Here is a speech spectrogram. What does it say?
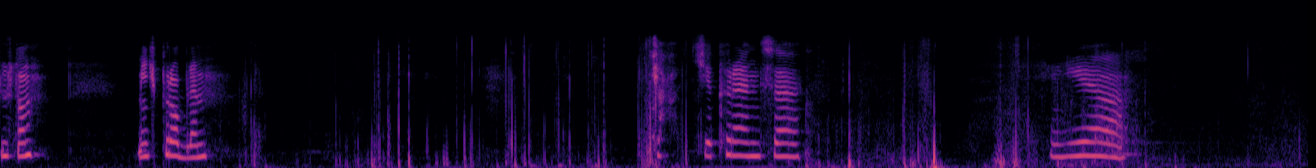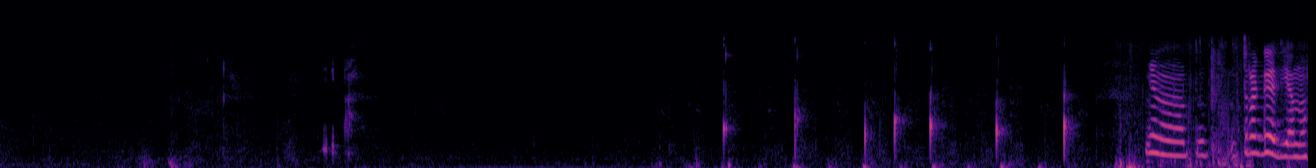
Houston. Mieć problem. Ja cię kręcę. Ja. Nie no, to, to tragedia, no.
